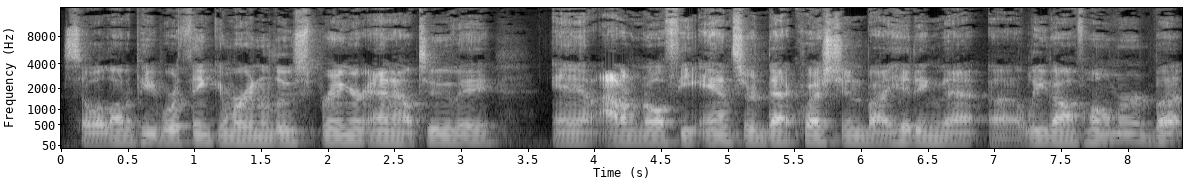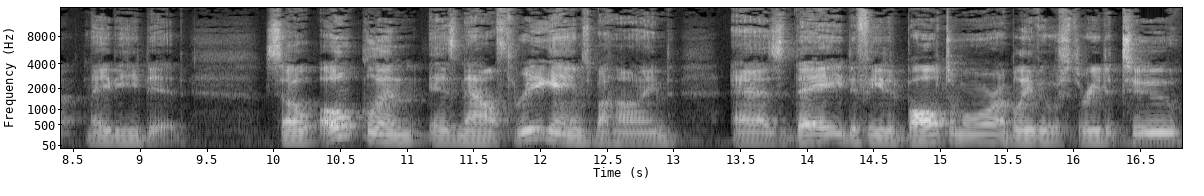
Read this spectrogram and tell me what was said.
so a lot of people were thinking we're going to lose Springer and Altuve, and I don't know if he answered that question by hitting that uh, leadoff homer, but maybe he did. So Oakland is now three games behind as they defeated Baltimore. I believe it was three to two,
